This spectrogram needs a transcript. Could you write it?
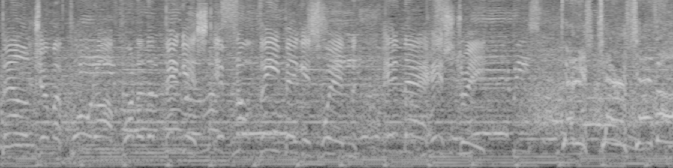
Belgium have pulled off one of the biggest, if not the biggest win in their history. Denis Cheryshev,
